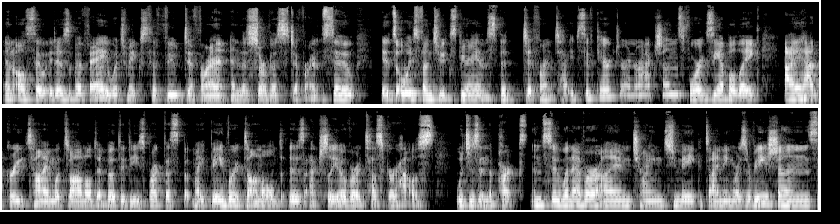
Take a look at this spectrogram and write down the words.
And also, it is a buffet, which makes the food different and the service different. So, it's always fun to experience the different types of character interactions. For example, like I had great time with Donald at both of these breakfasts, but my favorite Donald is actually over at Tusker House which is in the parks. And so whenever I'm trying to make dining reservations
